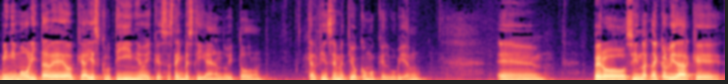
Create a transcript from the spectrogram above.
mínimo ahorita veo que hay escrutinio y que se está investigando y todo, que al fin se metió como que el gobierno. Eh, pero sí, no, hay que olvidar que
